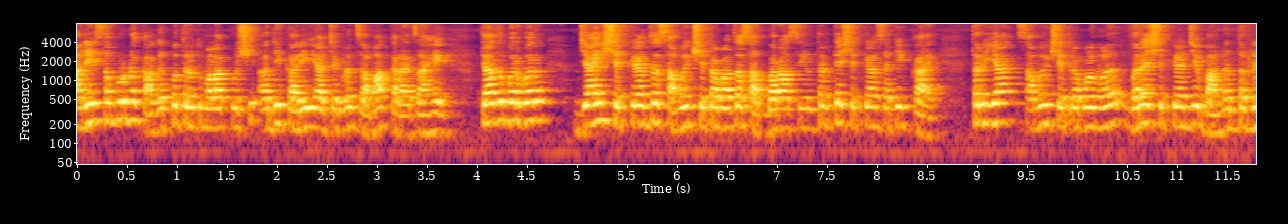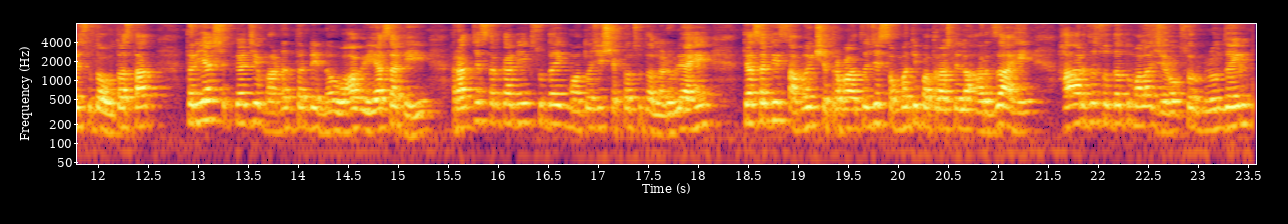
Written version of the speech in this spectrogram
आणि हे संपूर्ण कागदपत्र तुम्हाला कृषी अधिकारी यांच्याकडे जमा करायचं आहे. त्याचबरोबर ज्याही शेतकऱ्यांचा सामूहिक क्षेत्रफळाचा सातबारा असेल तर त्या शेतकऱ्यांसाठी काय? तर या सामूहिक क्षेत्रफळामुळे बऱ्याच शेतकऱ्यांचे भांडण तंडे सुद्धा होत असतात. तर या शेतकऱ्यांचे भांडण तंडे न व्हावे यासाठी राज्य सरकारने एक सुद्धा एक महत्वाची शक्कल सुद्धा लढवली आहे. त्यासाठी सामूहिक क्षेत्रफळाचं जे संमतीपत्र असलेला अर्ज आहे हा अर्ज सुद्धा तुम्हाला झेरॉक्सवर मिळून जाईल.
